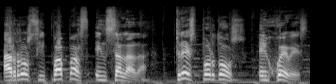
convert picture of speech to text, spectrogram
Arroz y papas, ensalada. Tres por dos en jueves.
